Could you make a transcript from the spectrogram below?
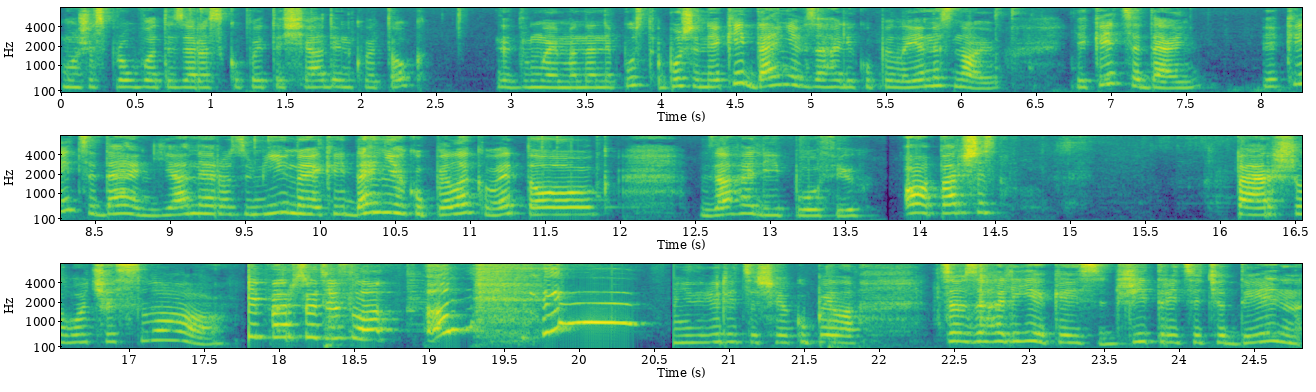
Можу спробувати зараз купити ще один квиток. Я думаю, мене не пустить. Боже, на який день я взагалі купила? Я не знаю. Який це день? Який це день? Я не розумію, на який день я купила квиток. Взагалі пофіг. А, перше. Першого числа. І першого числа. Мені не віриться, що я купила. Це взагалі якийсь G31.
